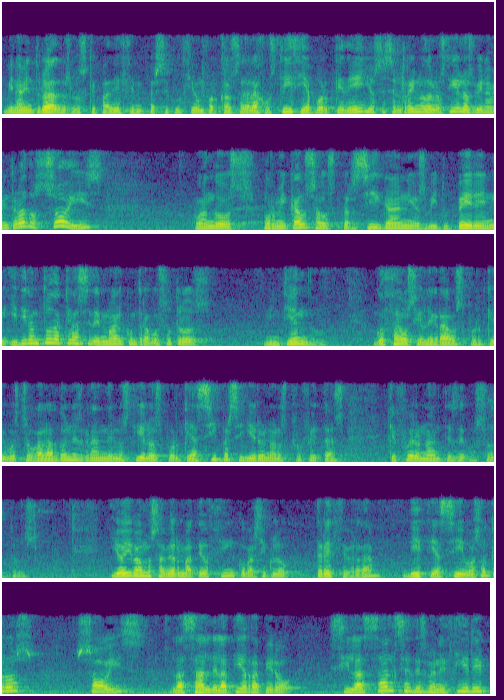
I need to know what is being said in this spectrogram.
Bienaventurados los que padecen persecución por causa de la justicia, porque de ellos es el reino de los cielos. Bienaventurados sois cuando por mi causa os persigan y os vituperen y digan toda clase de mal contra vosotros, mintiendo. Gozaos y alegraos, porque vuestro galardón es grande en los cielos, porque así persiguieron a los profetas que fueron antes de vosotros. Y hoy vamos a ver Mateo 5, versículo 13, ¿verdad? Dice así, vosotros sois la sal de la tierra, pero si la sal se desvaneciere,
